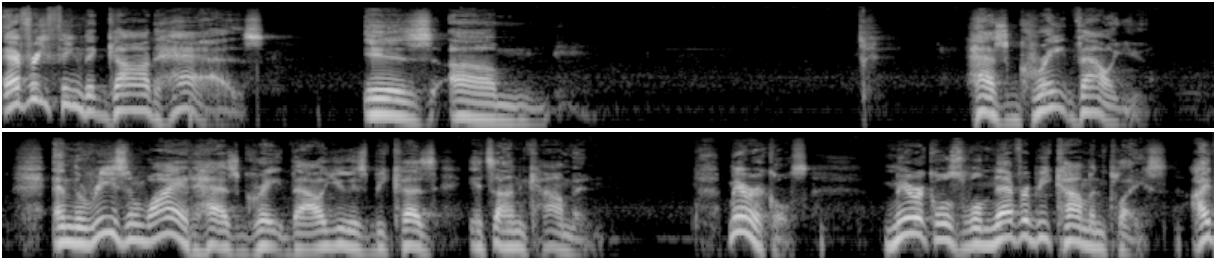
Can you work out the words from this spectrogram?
everything that God has is, um, has great value. And the reason why it has great value is because it's uncommon. Miracles. Miracles will never be commonplace. I,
